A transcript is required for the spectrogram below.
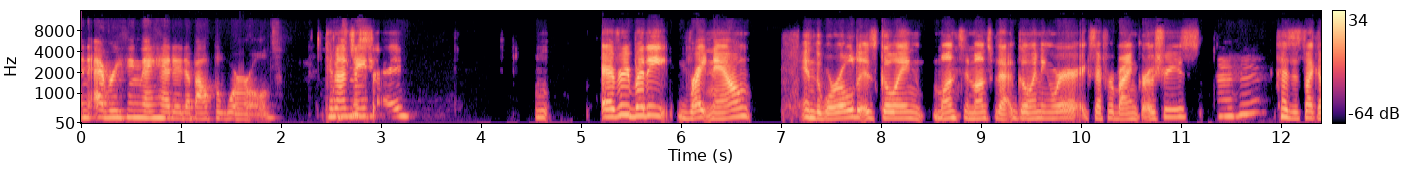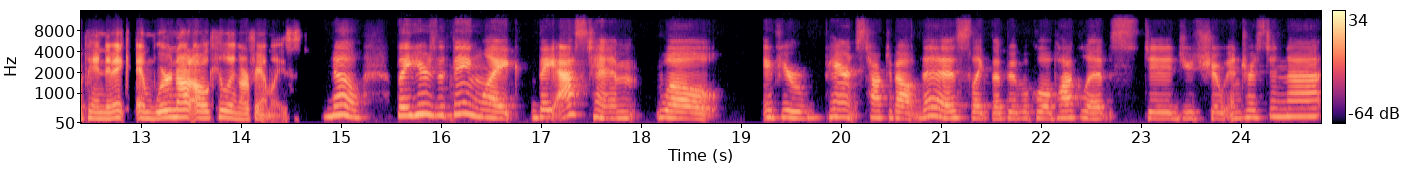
and everything they hated about the world. Can I just say everybody right now in the world is going months and months without going anywhere except for buying groceries Mm-hmm. because it's like a pandemic and we're not all killing our families. No, but here's the thing like they asked him, well, if your parents talked about this, like the biblical apocalypse, did you show interest in that?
